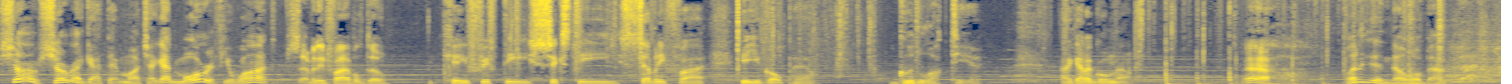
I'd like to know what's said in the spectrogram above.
Sure, sure, I got that much. I got more if you want. 75 will do. Okay, 50, 60, 75. Here you go, pal. Good luck to you. I gotta go now. Well, what do you know about that?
